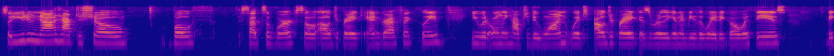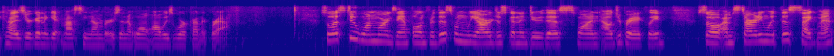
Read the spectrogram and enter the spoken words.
So you do not have to show both sets of work, so algebraic and graphically. You would only have to do one, which algebraic is really going to be the way to go with these because you're going to get messy numbers and it won't always work on a graph. So let's do one more example, and for this one we are just going to do this one algebraically. So I'm starting with this segment,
